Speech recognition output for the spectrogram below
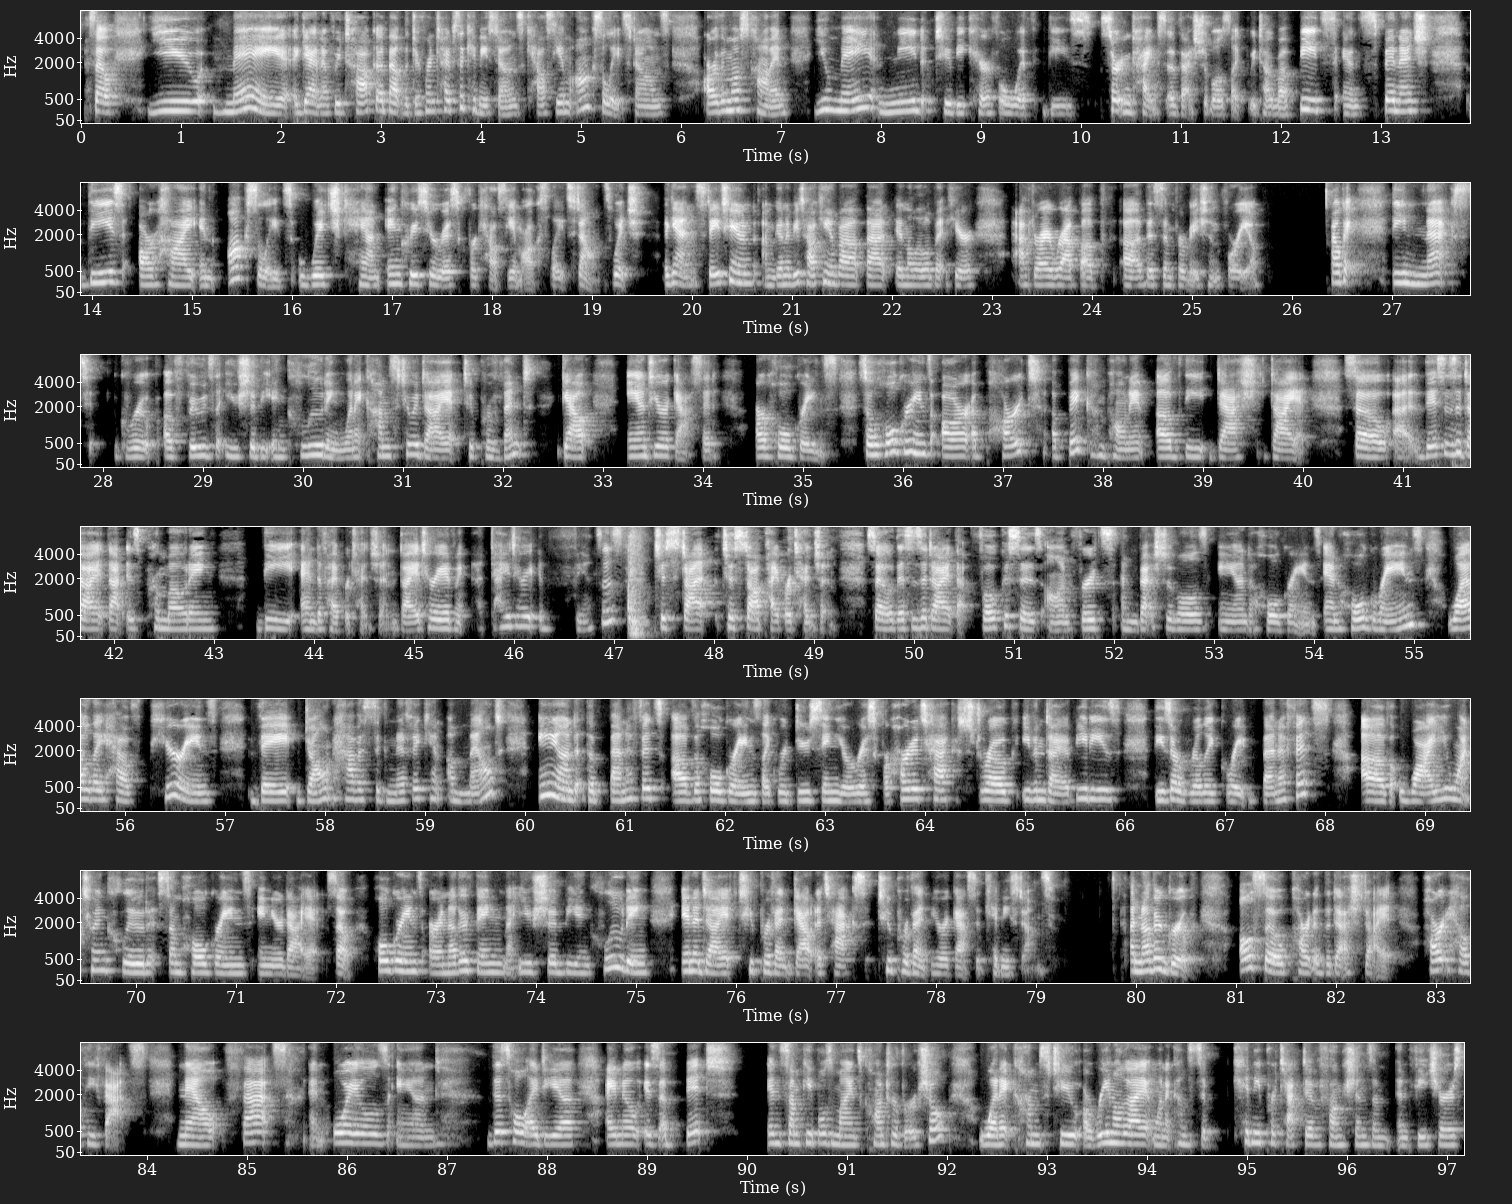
So you may, again, if we talk about the different types of kidney stones, calcium oxalate stones are the most common. You may need to be careful with these certain types of vegetables, like we talk about beets and spinach. These are high in oxalates, which can increase your risk for calcium oxalate stones, which again, stay tuned. I'm going to be talking about that in a little bit here after I wrap up uh, this information for you. Okay, the next group of foods that you should be including when it comes to a diet to prevent gout and uric acid are whole grains. So whole grains are a part, a big component of the DASH diet. So uh, this is a diet that is promoting the end of hypertension, dietary adva- dietary advances to stop to stop hypertension. So this is a diet that focuses on fruits and vegetables and whole grains. And whole grains, while they have purines, they don't have a significant amount. And the benefits of the whole grains, like reducing your risk for heart attack, stroke, even diabetes, these are really great benefits of why you want to include some whole grains in your diet. So whole grains are another thing that you should be including in a diet to prevent gout attacks, to prevent uric acid kidney stones. Another group, also part of the DASH diet, heart healthy fats. Now, fats and oils and this whole idea I know is a bit in some people's minds controversial when it comes to a renal diet, when it comes to kidney protective functions and, and features.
